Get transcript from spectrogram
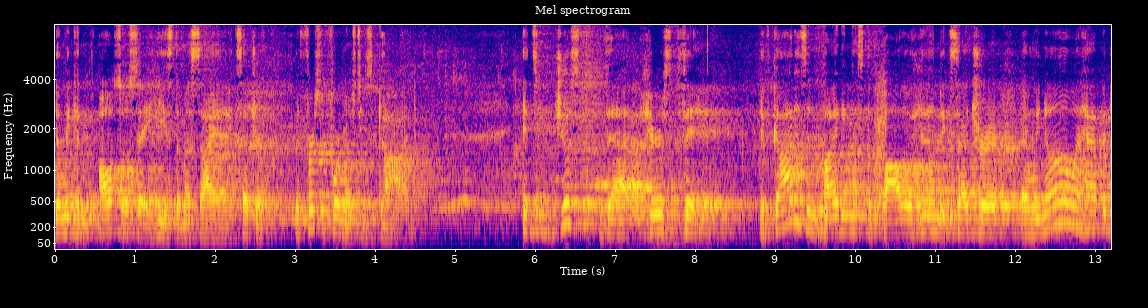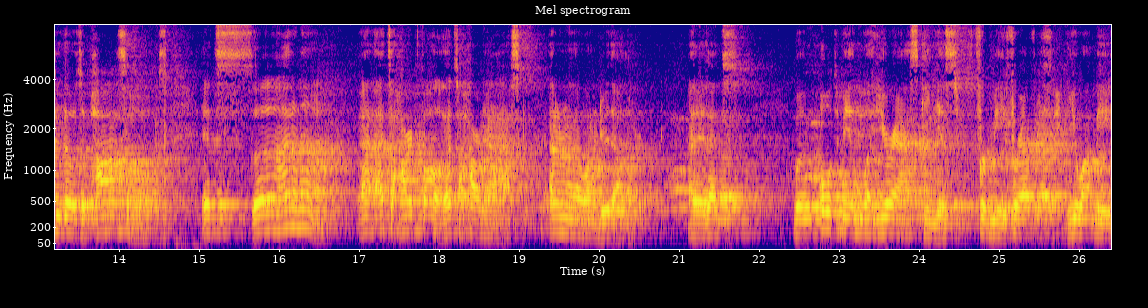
Then we can also say He's the Messiah, etc. But first and foremost, He's God. It's just that, here's the thing if God is inviting us to follow Him, etc., and we know what happened to those apostles, it's, uh, I don't know. That's a hard follow. That's a hard ask. I don't know that I want to do that, Lord. I mean, that's, well, ultimately, what you're asking is for me, for everything. You want me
